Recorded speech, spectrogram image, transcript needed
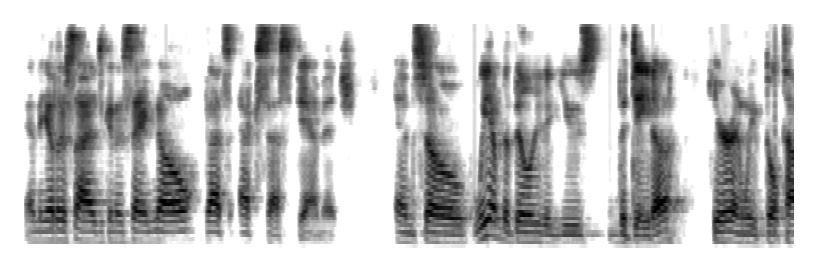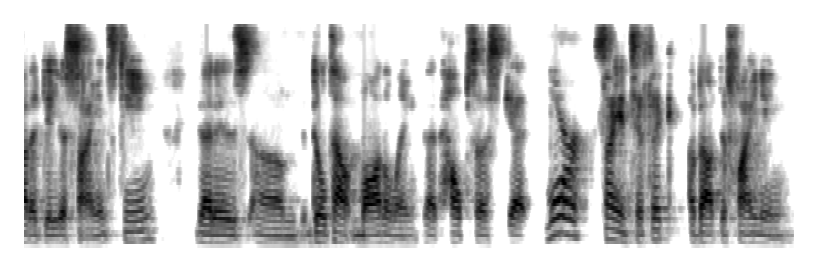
and the other side is going to say, "No, that's excess damage." And so we have the ability to use the data here, and we've built out a data science team that is um, built out modeling that helps us get more scientific about defining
